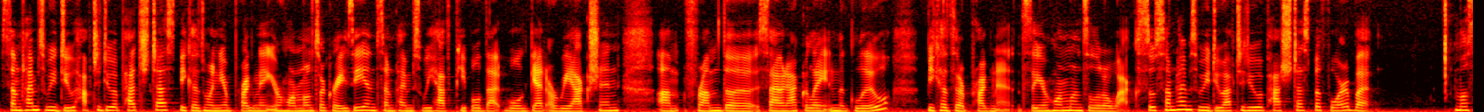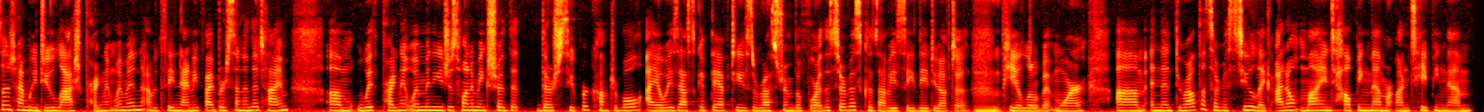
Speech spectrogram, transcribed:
Sometimes we do have to do a patch test because when you're pregnant, your hormones are crazy, and sometimes we have people that will get a reaction um, from the cyanoacrylate in the glue because they're pregnant. So your hormones a little whack. So sometimes we do have to do a patch test before, but most of the time we do lash pregnant women i would say 95% of the time. Um, with pregnant women you just want to make sure that they're super comfortable. I always ask if they have to use the restroom before the service because obviously they do have to pee a little bit more. Um, and then throughout the service too like i don't mind helping them or untaping them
